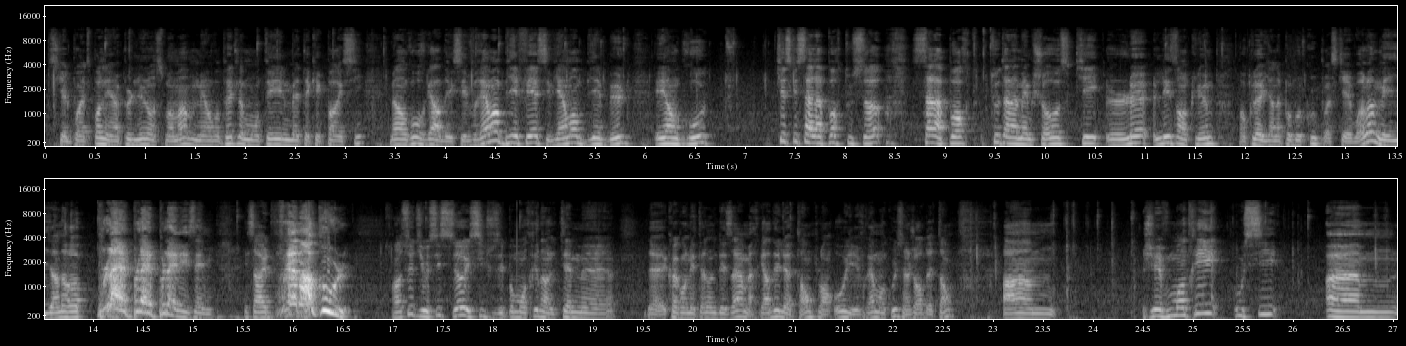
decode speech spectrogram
parce que le point de spawn est un peu nul en ce moment. Mais on va peut-être le monter, le mettre quelque part ici. Mais en gros, regardez, c'est vraiment bien fait, c'est vraiment bien build. Et en gros, qu'est-ce que ça apporte tout ça? Ça apporte tout à la même chose, qui est le, les enclumes. Donc là, il y en a pas beaucoup parce que voilà, mais il y en aura plein, plein, plein, les amis. Et ça va être vraiment cool Ensuite, il y a aussi ça ici que je vous ai pas montré dans le thème euh, quand on était dans le désert, mais regardez le temple en haut, il est vraiment cool, c'est un genre de temple. Hum, je vais vous montrer aussi euh,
